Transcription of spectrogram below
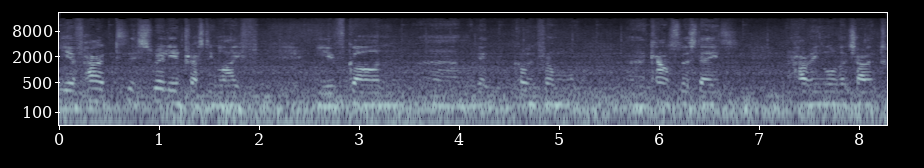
you've had this really interesting life. You've gone, um, again, coming from uh, council estate, having all the challenge,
